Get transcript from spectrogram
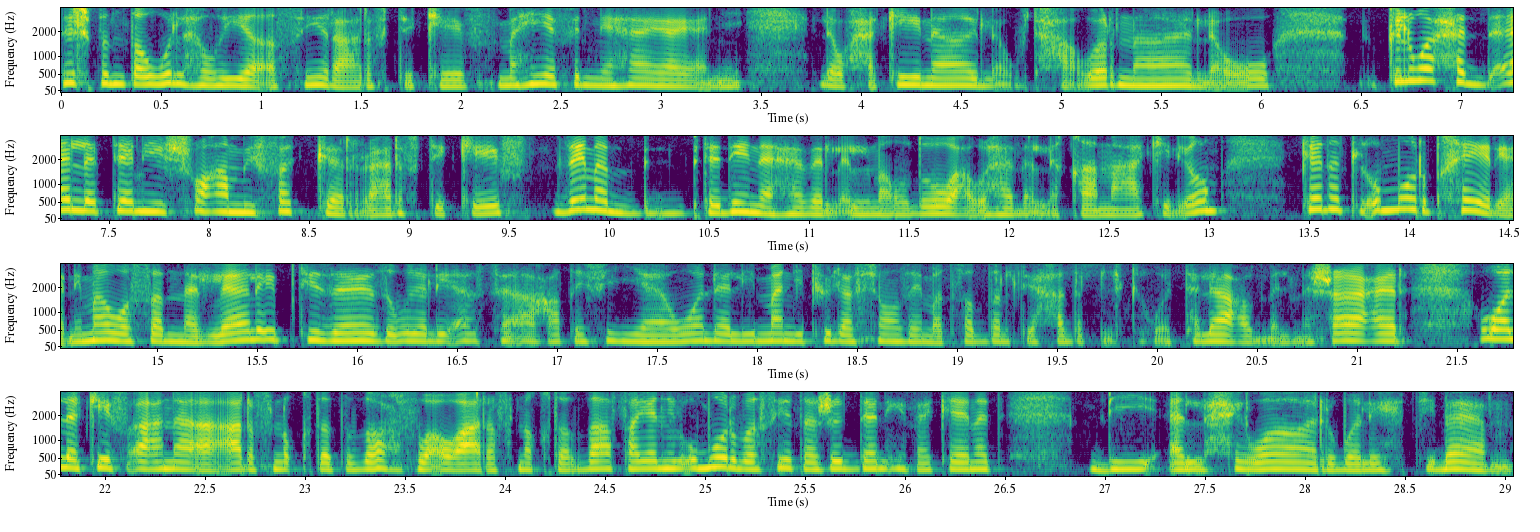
ليش بنطولها وهي قصيرة؟ عرفتي كيف؟ ما هي في النهاية يعني لو حكينا لو تحاورنا لو كل واحد قال للتاني شو عم يفكر عرفتي كيف؟ زي ما ابتدينا هذا الموضوع أو هذا اللقاء معك اليوم كانت الأمور بخير يعني ما وصلنا لا لابتزاز ولا لأساءة عاطفية ولا لمانيبيولاسيون زي ما تفضلتي حضرتك هو التلاعب بالمشاعر ولا كيف أنا أعرف نقطة ضعفه أو أعرف نقطة ضعفه يعني الأمور بسيطة جدا إذا كانت بالحوار والاهتمام.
